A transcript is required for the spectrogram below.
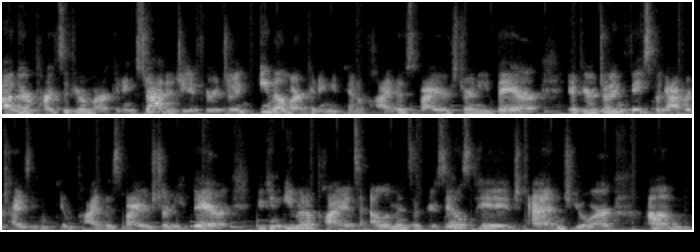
other parts of your marketing strategy. If you're doing email marketing you can apply this buyer's journey there. If you're doing facebook advertising you can apply this buyer's journey there. You can even apply it to elements of your sales page and your um,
